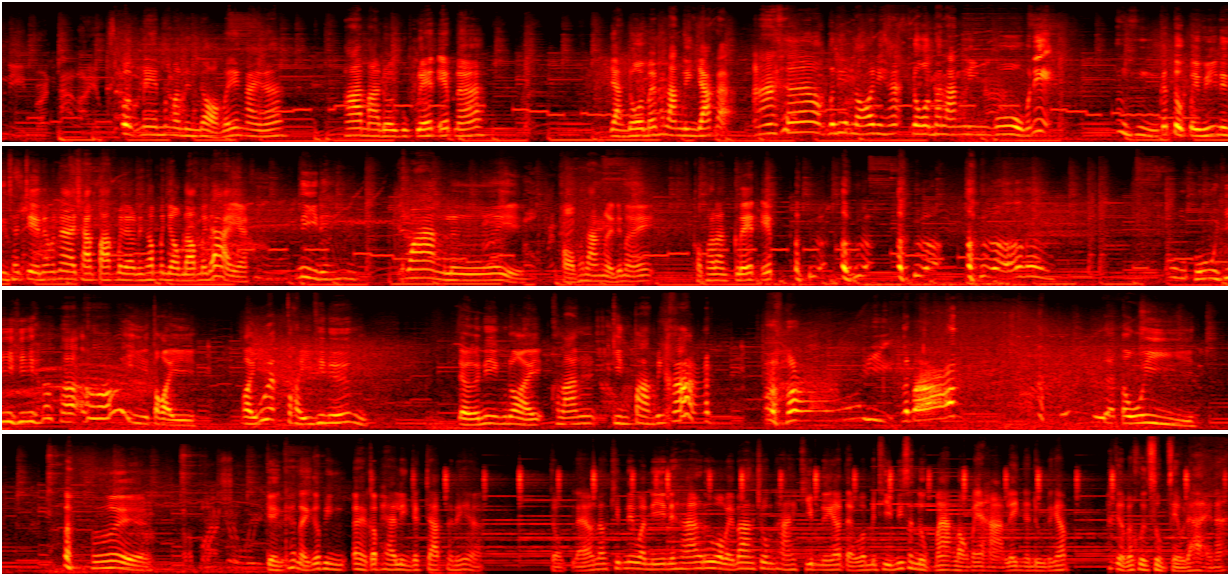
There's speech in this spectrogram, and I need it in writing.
กดเมนมาก่อนหนึ่งดอกแล้วยังไงนะพลาดมาโดนกูเกรดเอฟนะ อยากโดนไหมพลังลิงยักษ์อะ อ้าวก็เรียบร้อยนี่ฮะ โดนพลังลิงกูมานี่กระตุกไปวิหนึ่งชัดเจนนะมันหน่าช้างปักไปแล้วนะครับ มันยอมรับไม่ได้อะนี่เนี่ยกว้างเลย ขอพลังหน่อยได้ไหม ขอพลังเกรดเอฟโอ้โหฮิฮิฮ่าฮ่าอ้ต่อย ต่อยเวือดต่อยอีกทีนึง เจอนี่กูหน่อย พลังกินปากไม่คาดระบิด เพื่อตุยเฮ้ย เก่งแค่ไหนก็พิงเอ้ก็แพ้ลิงจัดๆนะเนี่ยจบแล้วนะคลิปในวันนี้นะฮะรั่วไปบ้างช่วงท้ายคลิปนะครับแต่ว่าเป็นทีมที่สนุกมากลองไปหาเล่นกันดูนะครับ ถ้าเกิดว่าคุณสุ่มเซลได้นะ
